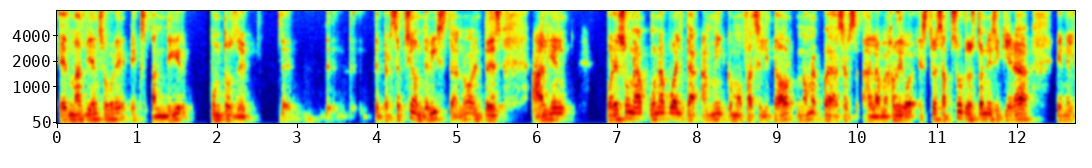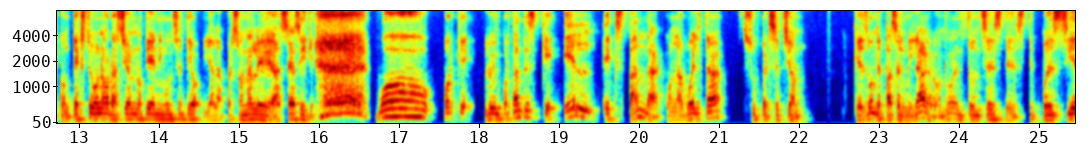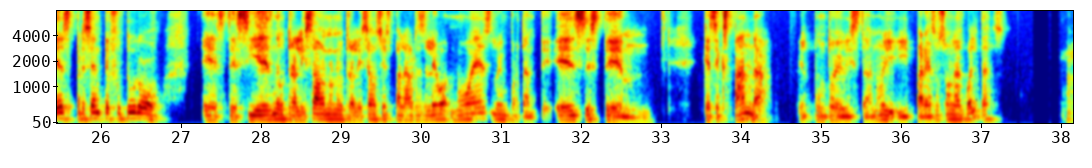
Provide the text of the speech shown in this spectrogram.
es más bien sobre expandir puntos de, de, percepción, de vista, ¿no? Entonces, alguien por eso una, una, vuelta a mí como facilitador no me puede hacer, a lo mejor digo, esto es absurdo, esto ni siquiera en el contexto de una oración no tiene ningún sentido y a la persona le hace así que, wow, porque lo importante es que él expanda con la vuelta su percepción, que es donde pasa el milagro, ¿no? Entonces, este, pues si es presente, futuro, este, si es neutralizado o no neutralizado, si es palabras del ego, no es lo importante, es este, que se expanda el punto de vista, ¿no? Y, para eso son las vueltas.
